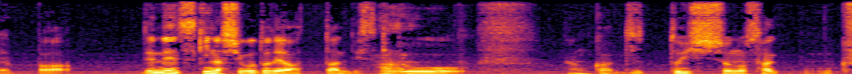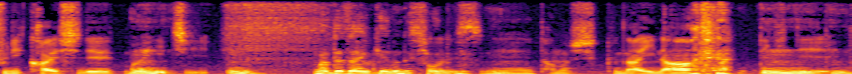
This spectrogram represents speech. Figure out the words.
やっぱ全然好きな仕事ではあったんですけど、なんかずっと一緒のさ繰り返しで毎日、うん。まあデザイン系のねそうですね、楽しくないなーってなってきて、うんうん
